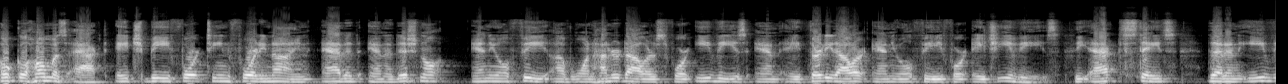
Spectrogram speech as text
Oklahoma's Act, HB 1449, added an additional annual fee of $100 for EVs and a $30 annual fee for HEVs. The Act states that an EV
